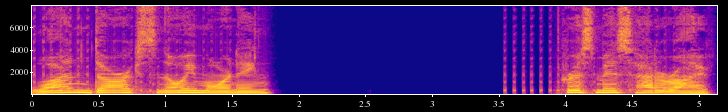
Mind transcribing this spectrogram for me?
One dark, snowy morning, Christmas had arrived.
